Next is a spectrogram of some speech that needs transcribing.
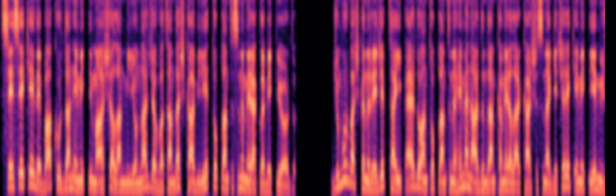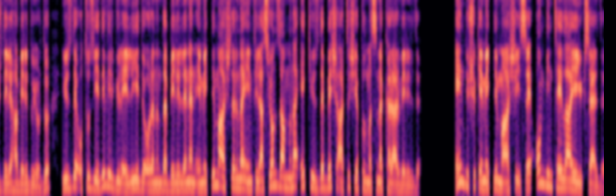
SSK ve Bağkur'dan emekli maaşı alan milyonlarca vatandaş kabiliyet toplantısını merakla bekliyordu. Cumhurbaşkanı Recep Tayyip Erdoğan toplantının hemen ardından kameralar karşısına geçerek emekliye müjdeli haberi duyurdu. %37,57 oranında belirlenen emekli maaşlarına enflasyon zammına ek %5 artış yapılmasına karar verildi. En düşük emekli maaşı ise 10.000 TL'ye yükseldi.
